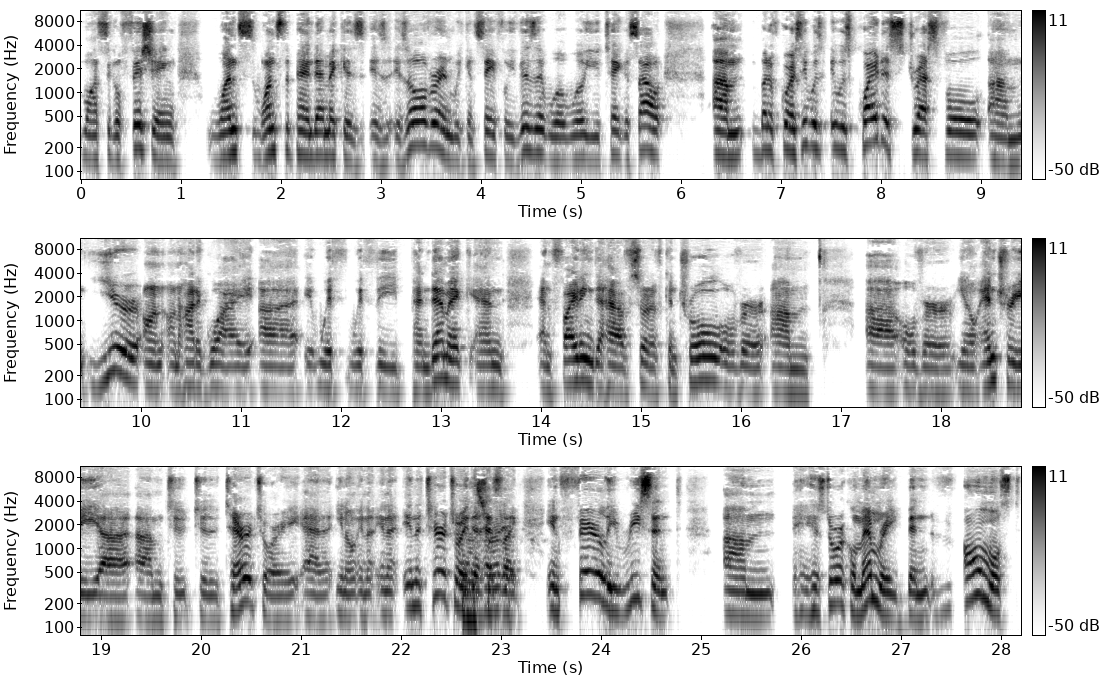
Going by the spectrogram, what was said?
wants to go fishing once once the pandemic is is, is over and we can safely visit. Will will you take us out? Um, but of course, it was it was quite a stressful um, year on on Haida Gwaii uh, with with the pandemic and and fighting to have sort of control over. Um, uh, over you know entry uh, um, to to territory and you know in a in a, in a territory That's that has right. like in fairly recent um, historical memory been almost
